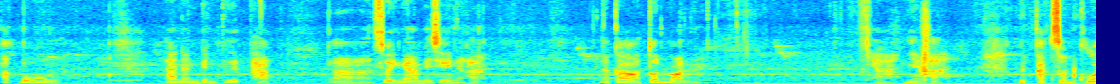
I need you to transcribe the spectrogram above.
ผักบุ้งอันนั้นเป็นพืชผักสวยงามเฉยๆนะคะ แล้วก็ต้นหม่อนค่ะเนี่ยค่ะพืชผักสวนครัว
